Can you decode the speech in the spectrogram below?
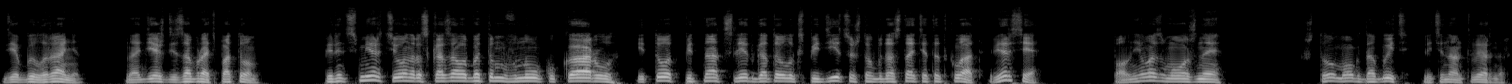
где был ранен, в надежде забрать потом. Перед смертью он рассказал об этом внуку Карлу, и тот 15 лет готовил экспедицию, чтобы достать этот клад. Версия? Вполне возможная. Что мог добыть лейтенант Вернер?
